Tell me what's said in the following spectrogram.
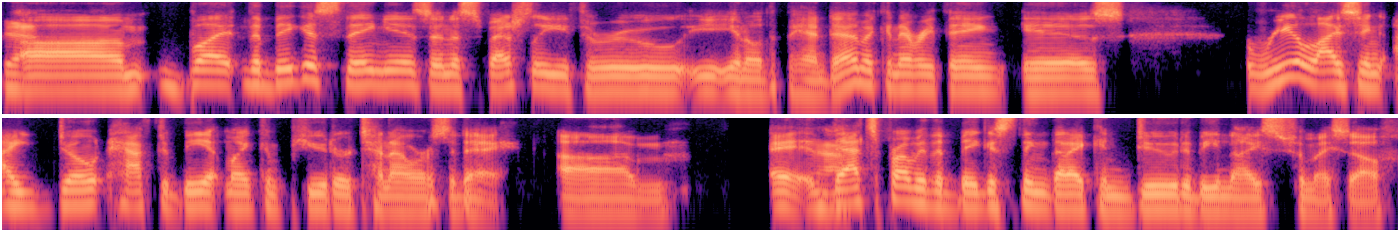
Yeah. Um, but the biggest thing is, and especially through you know the pandemic and everything, is realizing I don't have to be at my computer 10 hours a day. Um, eh, Yeah. That's probably the biggest thing that I can do to be nice to myself.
